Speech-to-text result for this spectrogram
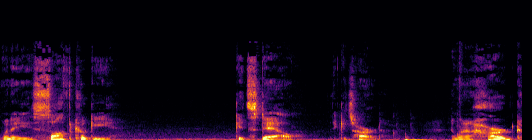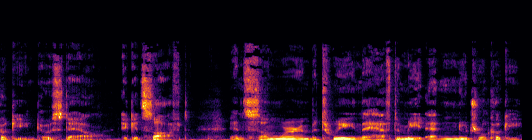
When a soft cookie gets stale, it gets hard. And when a hard cookie goes stale, it gets soft and somewhere in between they have to meet at neutral cookie.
